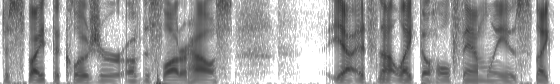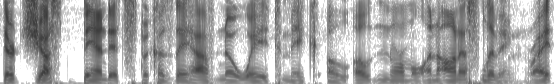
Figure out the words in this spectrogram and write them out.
despite the closure of the slaughterhouse yeah, it's not like the whole family is like they're just bandits because they have no way to make a, a normal, an honest living, right?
